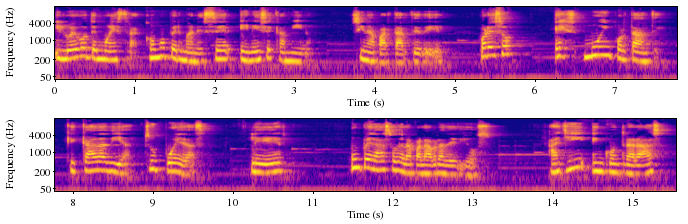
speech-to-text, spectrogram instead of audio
y luego te muestra cómo permanecer en ese camino sin apartarte de él. Por eso es muy importante que cada día tú puedas leer un pedazo de la palabra de Dios. Allí encontrarás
